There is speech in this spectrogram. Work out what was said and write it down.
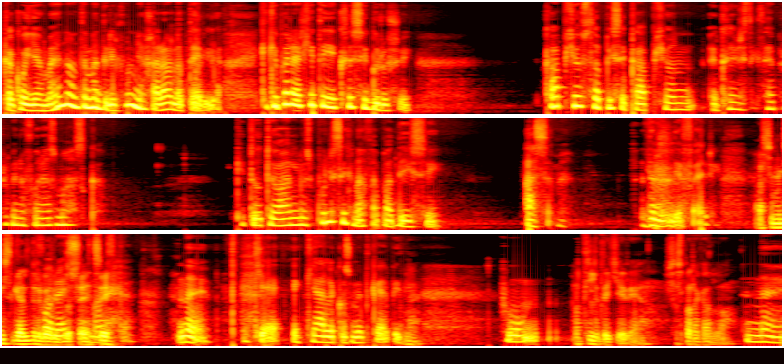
κακό για μένα, αν δεν με αντιληφθούν μια χαρά όλα τέλεια. Και εκεί πέρα έρχεται η εξής σύγκρουση. Κάποιος θα πει σε κάποιον, ε, ξέρεις τι θα έπρεπε να φοράς μάσκα. Και τότε ο άλλος πολύ συχνά θα απαντήσει, άσε με, δεν με ενδιαφέρει. Α μείνεις στην καλύτερη Φορές περίπτωση, τη έτσι. μάσκα. ναι, και, και άλλα κοσμητικά επίδη. Ναι. Που, Μα τι λέτε, κυρία, σας παρακαλώ. ναι,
